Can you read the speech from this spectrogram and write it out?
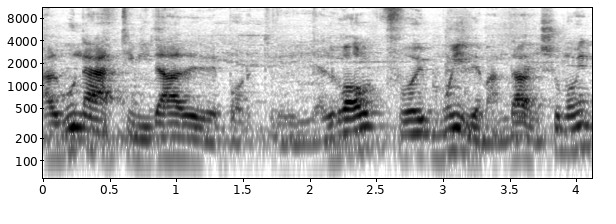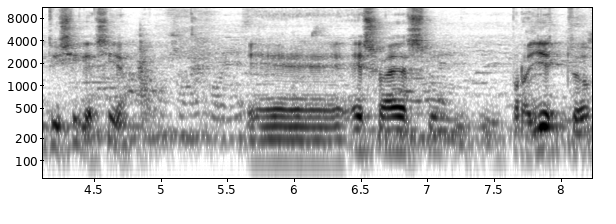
alguna actividad de deporte y el golf fue muy demandado en su momento y sigue siendo. Eh, eso es un proyecto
